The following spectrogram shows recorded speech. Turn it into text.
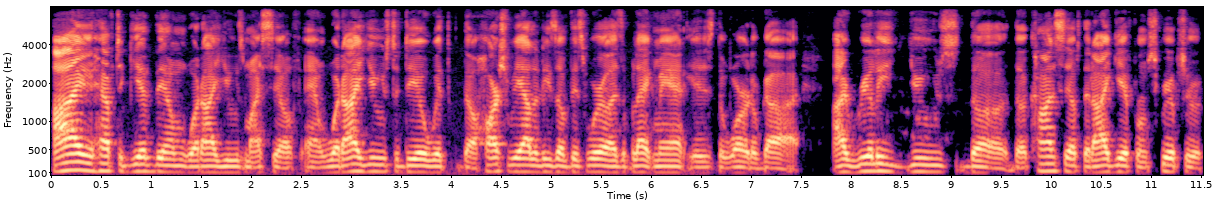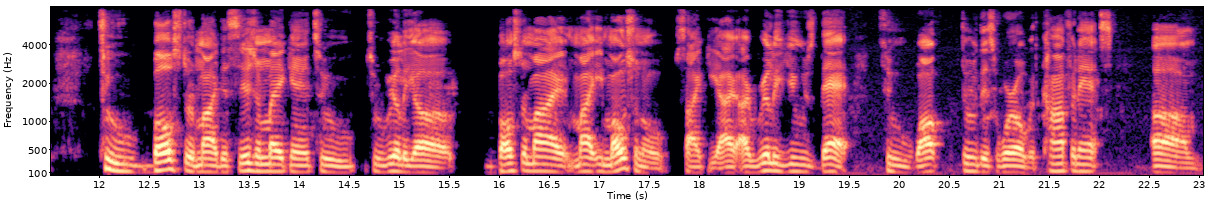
I have to give them what I use myself, and what I use to deal with the harsh realities of this world as a black man is the Word of God. I really use the the concepts that I get from scripture to bolster my decision making to to really uh bolster my my emotional psyche. I, I really use that to walk through this world with confidence, um,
